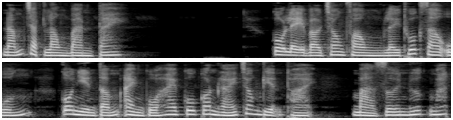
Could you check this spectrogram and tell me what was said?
Nắm chặt lòng bàn tay. Cô Lệ vào trong phòng, lấy thuốc ra uống. Cô nhìn tấm ảnh của hai cô con gái trong điện thoại, Mà rơi nước mắt.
